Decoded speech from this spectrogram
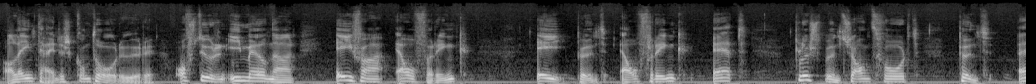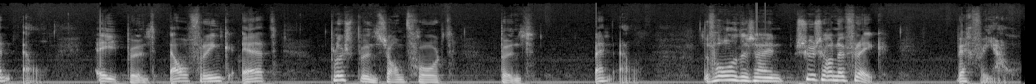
Alleen tijdens kantooruren. Of stuur een e-mail naar Eva Elverink. e.elverink at plus.zandvoort.nl e.elverink at plus.zandvoort.nl De volgende zijn Suzanne en Freek. Weg van jou.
